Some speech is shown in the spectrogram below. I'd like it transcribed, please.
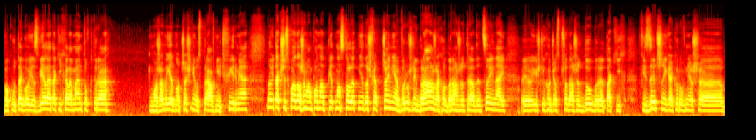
wokół tego jest wiele takich elementów, które możemy jednocześnie usprawnić firmie. No i tak się składa, że mam ponad 15-letnie doświadczenie w różnych branżach, od branży tradycyjnej, e, jeśli chodzi o sprzedaży dóbr takich fizycznych, jak również e,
